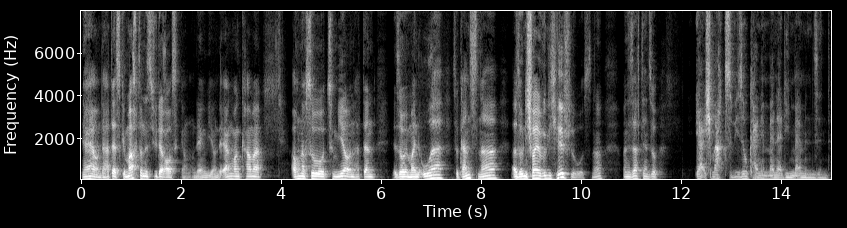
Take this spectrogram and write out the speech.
Ja, ja, und da hat er es gemacht und ist wieder rausgegangen. Und irgendwie, und irgendwann kam er auch noch so zu mir und hat dann so in mein Ohr, so ganz nah, also, und ich war ja wirklich hilflos, ne? Und er sagt dann so, ja, ich mag sowieso keine Männer, die Memmen sind.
